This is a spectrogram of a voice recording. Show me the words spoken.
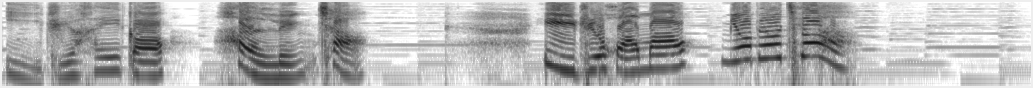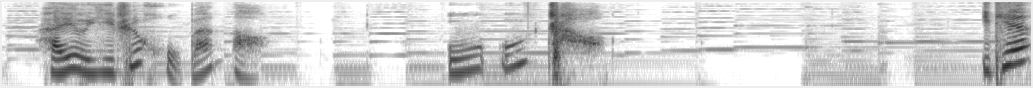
一只黑狗很灵巧。一只黄猫喵喵叫，还有一只虎斑猫呜呜吵。一天，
